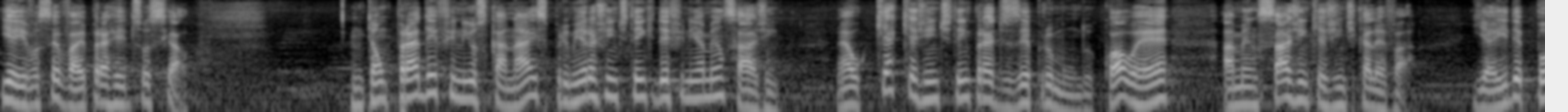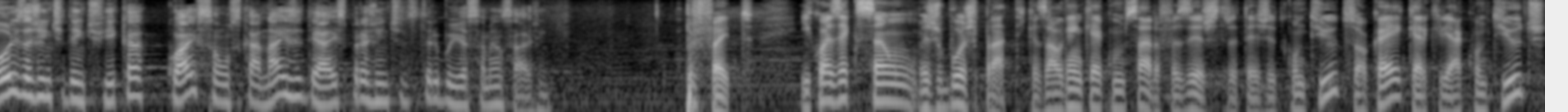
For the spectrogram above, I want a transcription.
e aí você vai para a rede social. Então, para definir os canais, primeiro a gente tem que definir a mensagem. Né? O que é que a gente tem para dizer para o mundo? Qual é a mensagem que a gente quer levar? E aí depois a gente identifica quais são os canais ideais para a gente distribuir essa mensagem. Perfeito. E quais é que são as boas práticas? Alguém quer começar a fazer estratégia de conteúdos, ok, quer criar conteúdos,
